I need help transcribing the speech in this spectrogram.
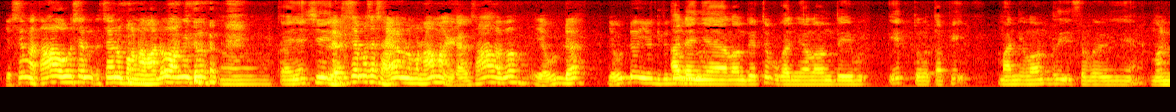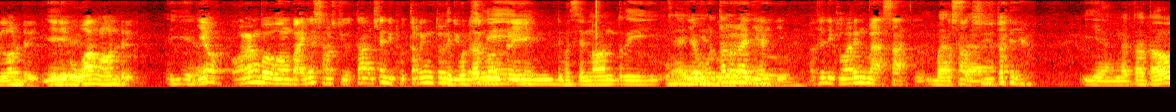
Ya saya nggak tahu. Saya, saya numpang nama doang gitu. Hmm, Kayaknya sih. Lihat saya masa saya numpang nama? Ya kan salah bang. Ya udah ya udah ya gitu doang. adanya laundry itu bukannya laundry itu tapi money laundry sebenarnya. Mandi laundry. Jadi Iya. uang laundry. Iya. Ya orang bawa uang banyak 100 juta, harusnya diputerin tuh di mesin laundry. diputerin di mesin laundry. Kayak Dia gitu. muter aja, harusnya dikeluarin basah tuh. Basah. 100 jutanya. iya nggak tahu tahu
